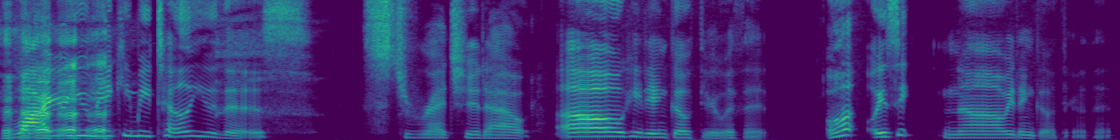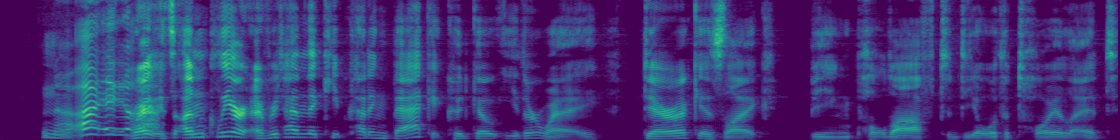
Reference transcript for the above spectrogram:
Why are you making me tell you this? Stretch it out. Oh, he didn't go through with it. Oh, is he? No, he didn't go through with it. No. I, I- Right, it's unclear. Every time they keep cutting back, it could go either way. Derek is like being pulled off to deal with a toilet,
